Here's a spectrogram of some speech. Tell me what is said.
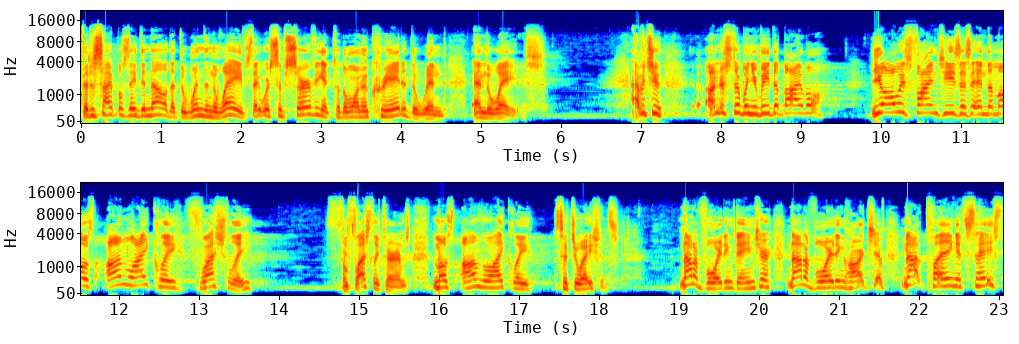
The disciples, they didn't know that the wind and the waves, they were subservient to the one who created the wind and the waves. Haven't you understood when you read the Bible? You always find Jesus in the most unlikely, fleshly, from fleshly terms, most unlikely situations. Not avoiding danger, not avoiding hardship, not playing it safe,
